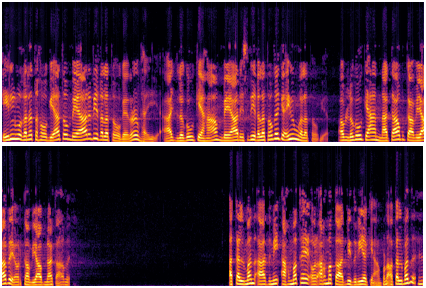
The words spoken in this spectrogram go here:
इल्म गलत हो गया तो मैार भी गलत हो गए ना भाई आज लोगों के यहाँ मैार इसलिए गलत हो गए कि इल्म गलत हो गया अब लोगों के यहाँ नाकाम कामयाब है और कामयाब नाकाम है अकलमंद आदमी अहमक है और अहमक आदमी दुनिया के यहाँ बड़ा अकलमंद है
